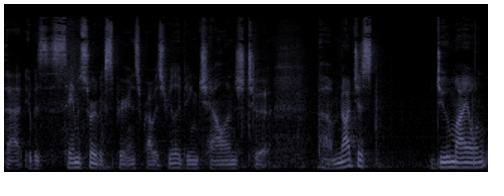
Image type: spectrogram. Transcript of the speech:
that it was the same sort of experience where I was really being challenged to um, not just do my own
